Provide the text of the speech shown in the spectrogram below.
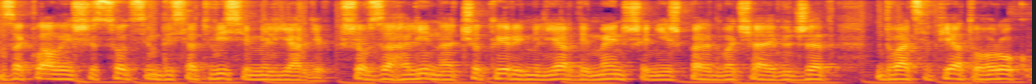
заклали 678 мільярдів, що взагалі на 4 мільярди менше ніж передбачає бюджет 25-го року.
